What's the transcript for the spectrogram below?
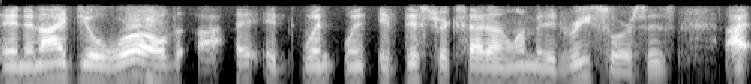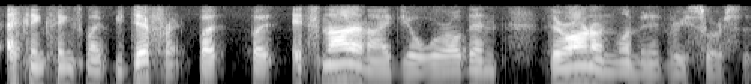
In an ideal world, uh, it, when, when if districts had unlimited resources, I, I think things might be different. But but it's not an ideal world, and there aren't unlimited resources.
